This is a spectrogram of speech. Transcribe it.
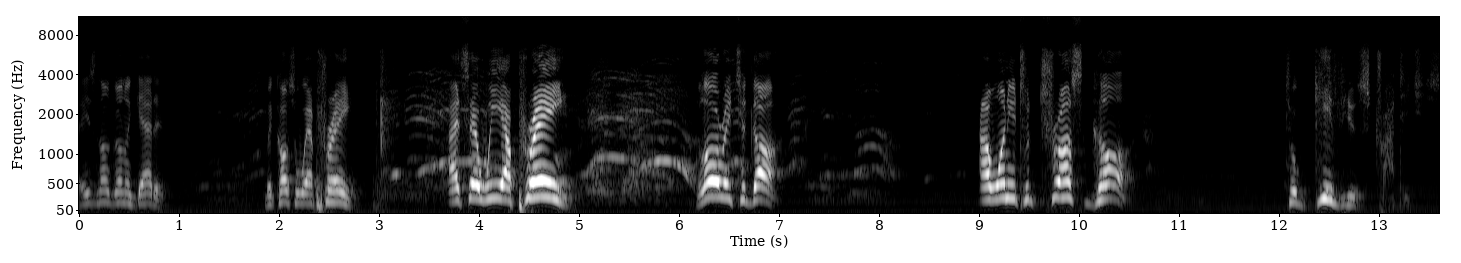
He's not going to get it because we're praying. I say we are praying. Glory to God. I want you to trust God to give you strategies.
